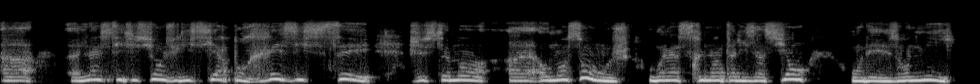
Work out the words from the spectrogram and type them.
à l'institution judiciaire pour résister justement à, au mensonge ou à l'instrumentalisation ont des ennuis.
